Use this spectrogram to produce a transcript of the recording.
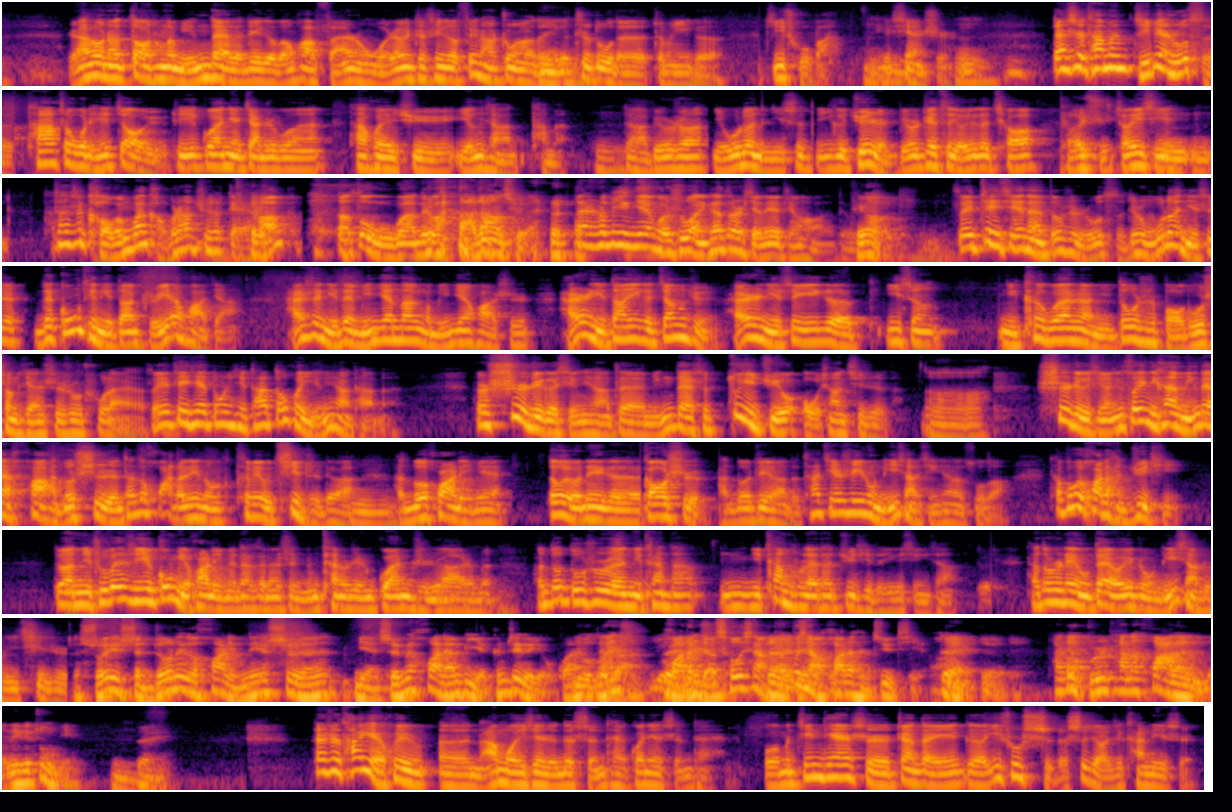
然后呢，造成了明代的这个文化繁荣。我认为这是一个非常重要的一个制度的这么一个基础吧，一个现实。嗯，但是他们即便如此，他受过这些教育、这些观念、价值观，他会去影响他们，对吧？比如说，你无论你是一个军人，比如这次有一个乔乔一奇，乔一奇，嗯嗯，他他是考文官考不上去，他改行 当做武官，对吧？打仗去了，但是他毕竟念过书啊，你看字儿写的也挺好的，对吧？挺好。所以这些呢都是如此，就是无论你是你在宫廷里当职业画家。还是你在民间当个民间画师，还是你当一个将军，还是你是一个医生，你客观上你都是饱读圣贤诗书出来的，所以这些东西它都会影响他们。而士这个形象在明代是最具有偶像气质的啊，士这个形象，所以你看明代画很多士人，他都画的那种特别有气质，对吧？很多画里面都有那个高士，很多这样的，他其实是一种理想形象的塑造，他不会画的很具体，对吧？你除非是一些工笔画里面，他可能是能看出这种官职啊什么。很多读书人，你看他，你看不出来他具体的一个形象，他都是那种带有一种理想主义气质。所以沈周那个画里面那些诗人脸随便画两笔也跟这个有关，有关系，画的比较抽象，他不想画的很具体。对对对，他就不是他的画的里面那个重点。嗯，对。但是他也会呃拿摸一些人的神态，关键神态。我们今天是站在一个艺术史的视角去看历史，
